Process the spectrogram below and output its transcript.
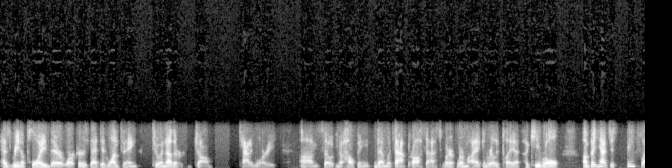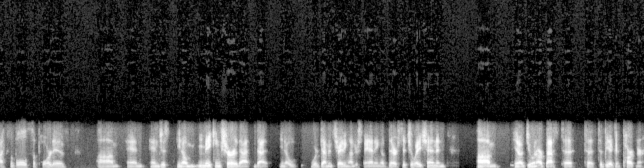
has redeployed their workers that did one thing to another job category. Um, so you know helping them with that process where where Mya can really play a, a key role. Um, but yeah, just being flexible, supportive, um, and and just you know making sure that that you know we're demonstrating understanding of their situation and um, you know doing our best to to to be a good partner.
